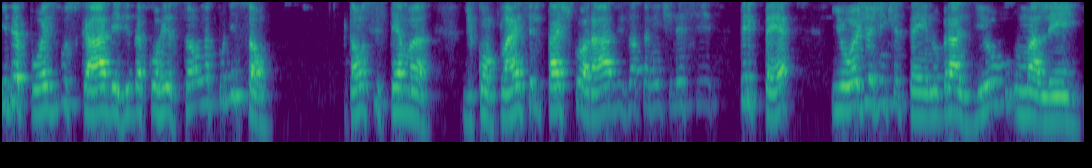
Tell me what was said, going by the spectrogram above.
e depois buscar a devida correção e a punição. Então, o sistema de compliance está escorado exatamente nesse tripé. E hoje a gente tem no Brasil uma lei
